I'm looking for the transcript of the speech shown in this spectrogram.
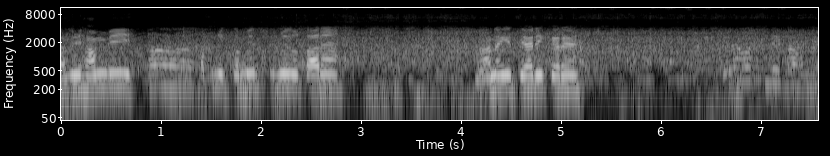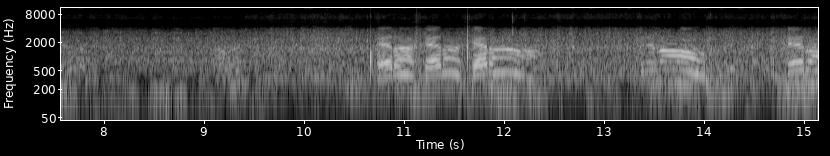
अभी हम भी अपनी कमीज सुबह उतारें नहाने की तैयारी करें। खैरा खैरा खैरा खैरा खैरा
